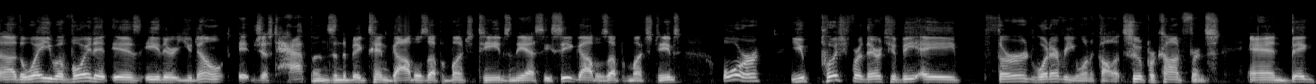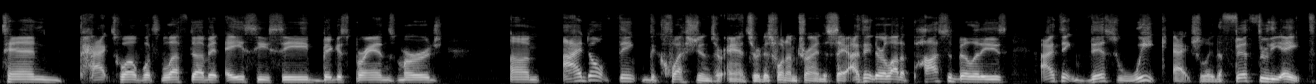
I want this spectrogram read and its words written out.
uh, the way you avoid it is either you don't, it just happens, and the Big Ten gobbles up a bunch of teams, and the SEC gobbles up a bunch of teams, or you push for there to be a third, whatever you want to call it, super conference, and Big Ten, Pac 12, what's left of it, ACC, biggest brands merge. Um, I don't think the questions are answered, is what I'm trying to say. I think there are a lot of possibilities. I think this week, actually, the 5th through the 8th,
